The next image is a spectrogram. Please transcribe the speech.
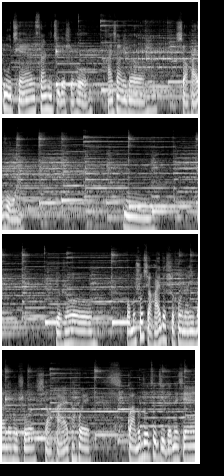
目前三十几的时候还像一个小孩子一样。嗯，有时候。我们说小孩的时候呢，一般都会说小孩他会管不住自己的那些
